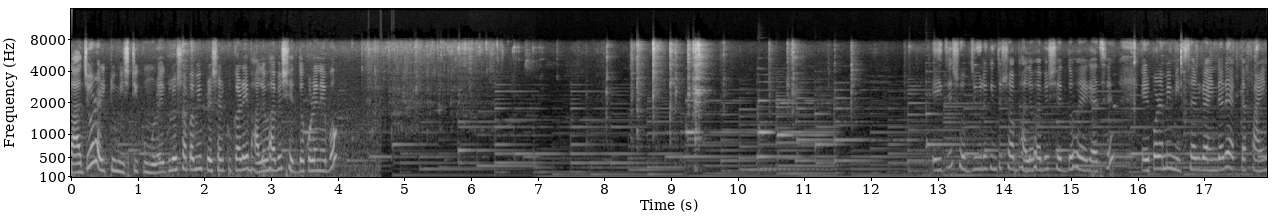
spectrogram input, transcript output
গাজর, আর একটু মিষ্টি কুমড়ো। এগুলো সব আমি প্রেশার কুকারে ভালোভাবে সেদ্ধ করে নেব। এই যে সবজিগুলো কিন্তু সব ভালোভাবে সেদ্ধ হয়ে গেছে, এরপর আমি মিক্সার গ্রাইন্ডারে একটা ফাইন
